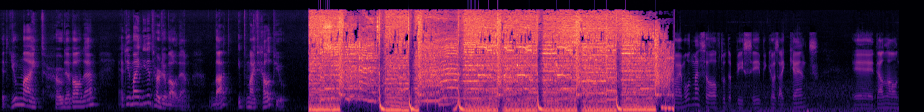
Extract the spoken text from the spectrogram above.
that you might heard about them and you might didn't heard about them, but it might help you. The PC because I can't uh, download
